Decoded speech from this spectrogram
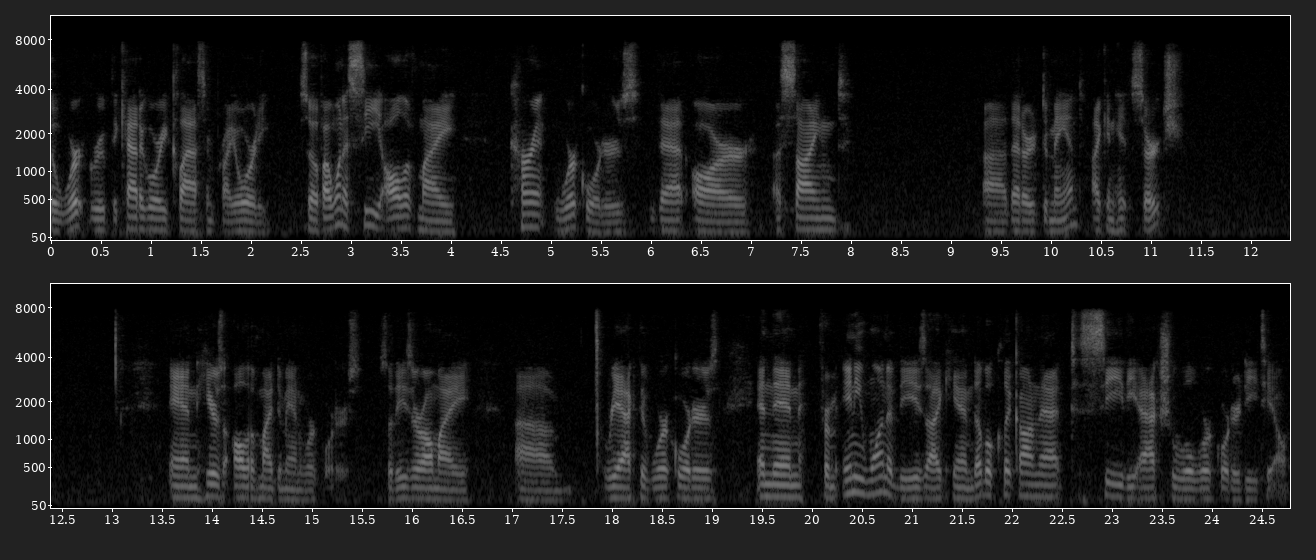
the work group, the category, class, and priority. So if I want to see all of my current work orders that are assigned, uh, that are demand, I can hit search. And here's all of my demand work orders. So these are all my um, reactive work orders. And then from any one of these, I can double click on that to see the actual work order detail.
